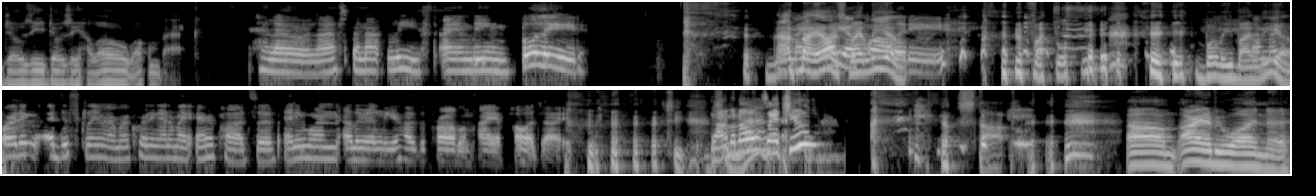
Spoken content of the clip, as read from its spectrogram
Josie. Josie, hello. Welcome back. Hello. Last but not least, I am being bullied. Not by us, by quality. Leo. by Leo. Bullied by I'm Leo. I'm recording a disclaimer. I'm recording out of my AirPods, so if anyone other than Leo has a problem, I apologize. she, Dominoes at you? Stop. um, all right, everyone. Uh,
